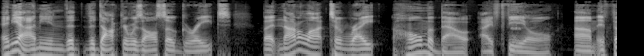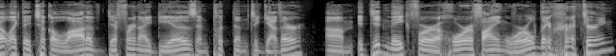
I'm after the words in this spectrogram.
and yeah, I mean the the doctor was also great, but not a lot to write home about. I feel um, it felt like they took a lot of different ideas and put them together. Um, it did make for a horrifying world they were entering.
